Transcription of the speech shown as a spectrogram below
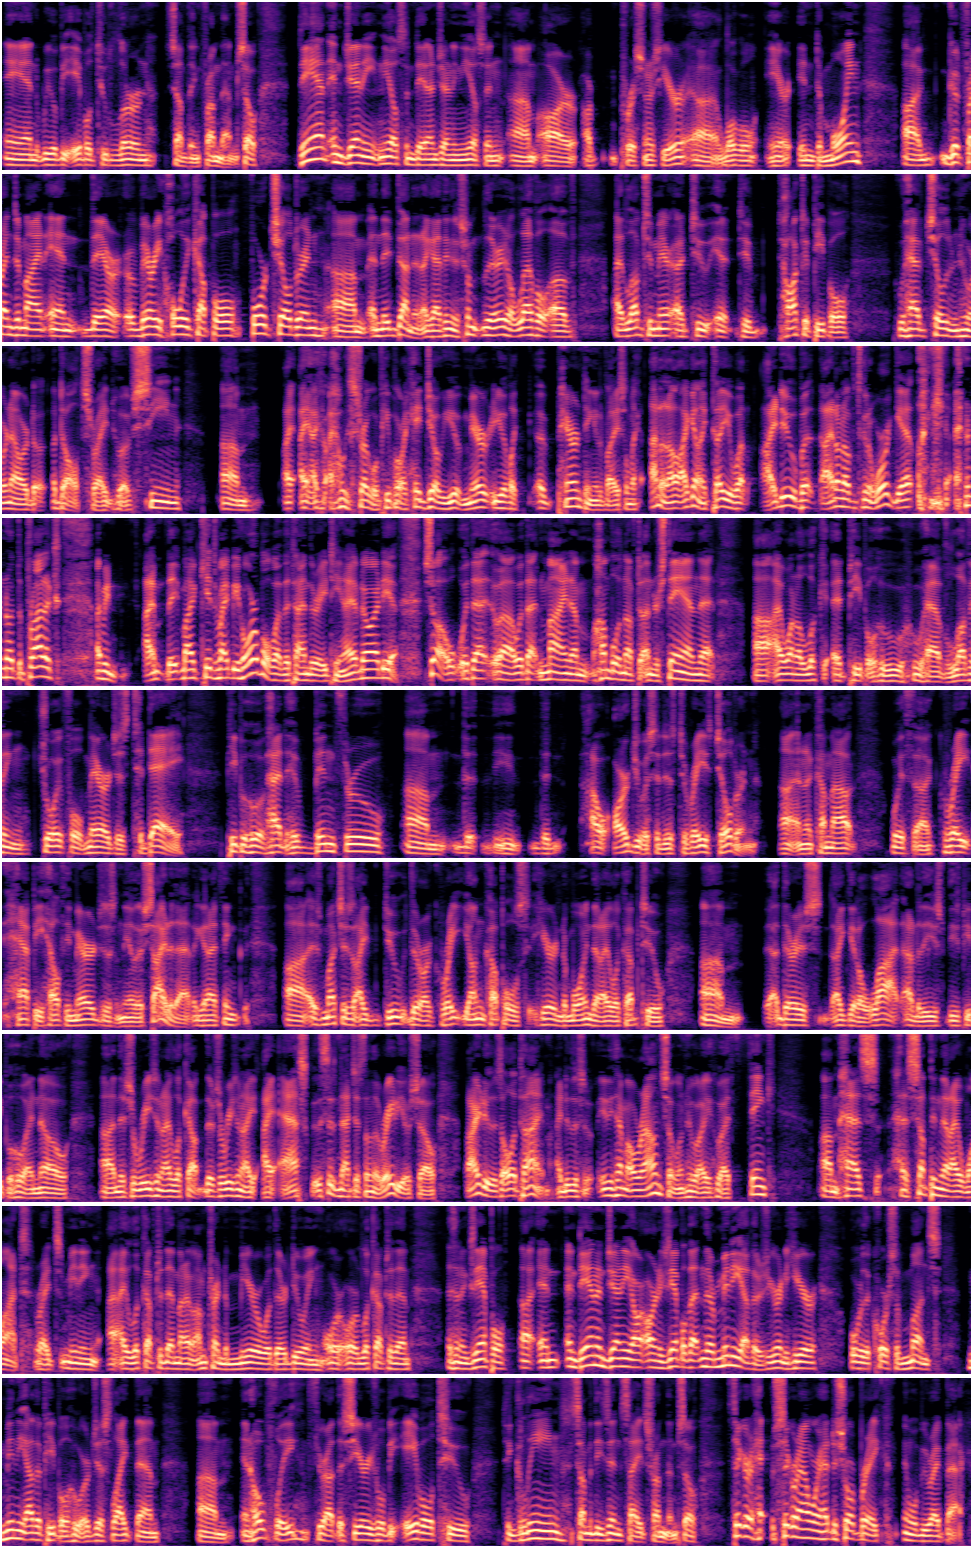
and we will be able to learn something from them. So Dan and Jenny Nielsen, Dan and Jenny Nielsen um, are, are parishioners here, uh, local here in Des Moines uh, good friends of mine, and they're a very holy couple, four children, um, and they've done it. Like, I think there's some, there is a level of I love to mar- uh, to uh, to talk to people who have children who are now ad- adults, right? Who have seen. Um, I, I, I always struggle when people are like, "Hey Joe, you have mar- you have like parenting advice." I'm like, I don't know. I can like tell you what I do, but I don't know if it's going to work yet. Like, I don't know what the products. I mean, they, my kids might be horrible by the time they're 18. I have no idea. So with that uh, with that in mind, I'm humble enough to understand that uh, I want to look at people who who have loving, joyful marriages today. People who have had who've been through um, the, the the how arduous it is to raise children uh, and to come out with uh, great, happy, healthy marriages. On the other side of that, again, I think uh, as much as I do, there are great young couples here in Des Moines that I look up to. Um, there is I get a lot out of these these people who I know. Uh, there's a reason I look up. There's a reason I, I ask. This is not just on the radio show. I do this all the time. I do this anytime I'm around someone who I who I think um, has has something that I want, right? Meaning I look up to them and I'm trying to mirror what they're doing, or or look up to them as an example. Uh, and and Dan and Jenny are, are, an example of that, and there are many others. You're going to hear over the course of months many other people who are just like them. Um, and hopefully throughout the series we'll be able to to glean some of these insights from them. So stick, stick around. We're head to short break, and we'll be right back.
